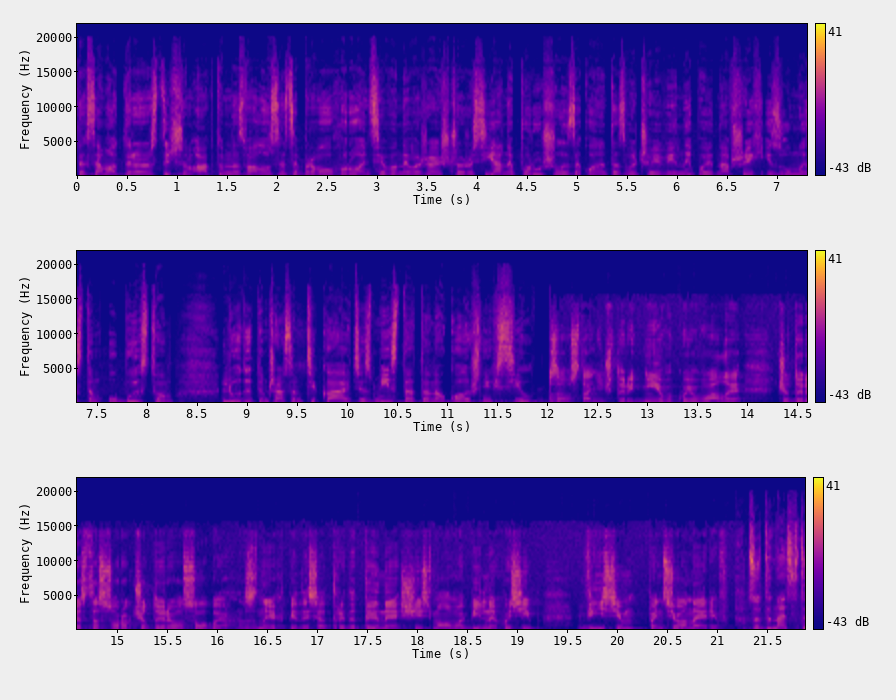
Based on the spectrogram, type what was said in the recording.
Так само терористичним актом назвали усе це правоохоронці. Вони вважають, що росіяни порушили закони та звичаї війни, поєднавши їх із умисним убивством. Люди тим часом тікають із міста та навколишніх сіл. За останні 4 дні евакуювали 444 особи. З них 53 дитини, 6 маломобільних осіб, 8 пенсіонерів. З 11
